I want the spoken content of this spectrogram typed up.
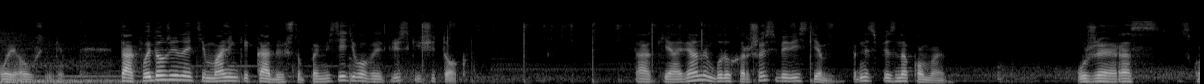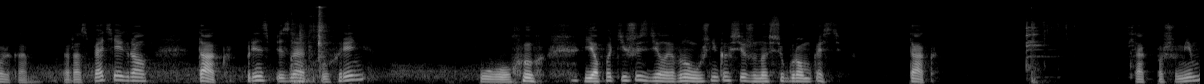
Ой, наушники. Так, вы должны найти маленький кабель, чтобы поместить его в электрический щиток. Так, я авианы буду хорошо себя вести. В принципе, знакомая. Уже раз... Сколько? Раз пять я играл. Так, в принципе, знаю такую хрень. О, я потише сделаю. Я в наушниках сижу на всю громкость. Так. Так, пошумим.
